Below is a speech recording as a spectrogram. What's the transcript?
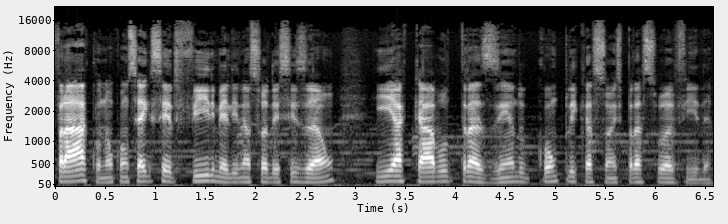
fraco, não consegue ser firme ali na sua decisão e acabam trazendo complicações para a sua vida.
